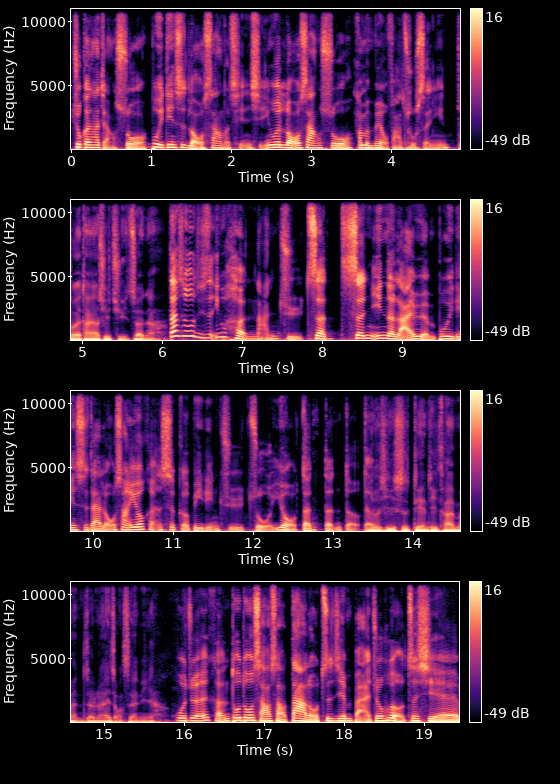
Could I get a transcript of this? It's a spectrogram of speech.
就跟他讲说，不一定是楼上的情形，因为楼上说他们没有发出声音，所以他要去举证啊。但是问题是因为很难举证，声音的来源不一定是在楼上，也有可能是隔壁邻居左右等等的，尤其是电梯开门的那一种声音啊。我觉得可能多多少少大楼之间本来就会有这些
